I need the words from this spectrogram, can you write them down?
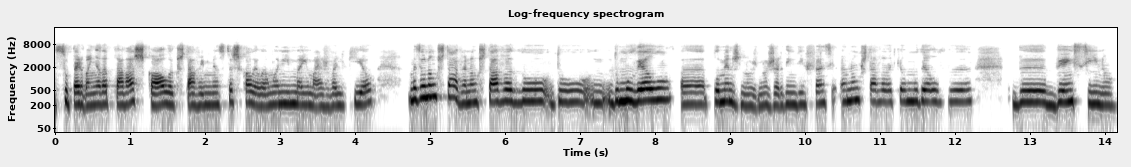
super bem adaptado à escola, gostava imenso da escola, ele é um ano e meio mais velho que eu, mas eu não gostava, eu não gostava do, do, do modelo, uh, pelo menos no, no, jardim de infância, eu não gostava daquele modelo de, de, de ensino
